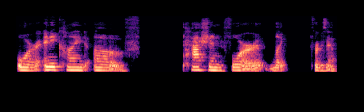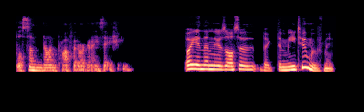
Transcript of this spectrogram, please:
or any kind of passion for, like, for example, some nonprofit organization. Oh, yeah, and then there's also like the Me Too movement,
